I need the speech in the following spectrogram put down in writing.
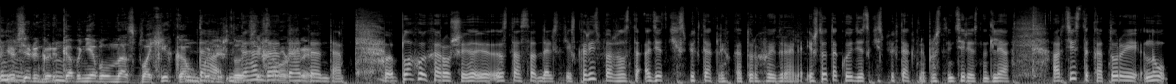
я все время говорю, как бы не было нас плохих, как бы Да, поняли, что все хорошие. да, да. Плохой, хороший э, Стас Адальский. Скажите, пожалуйста, о детских спектаклях, в которых вы играли. И что такое детский спектакль? Мне просто интересно для артиста, который, ну,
